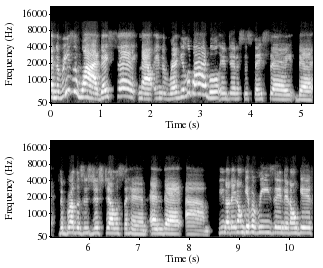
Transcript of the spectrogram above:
And the reason why they say now in the regular Bible in Genesis, they say that the brothers is just jealous of him and that um, you know they don't give a reason, they don't give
